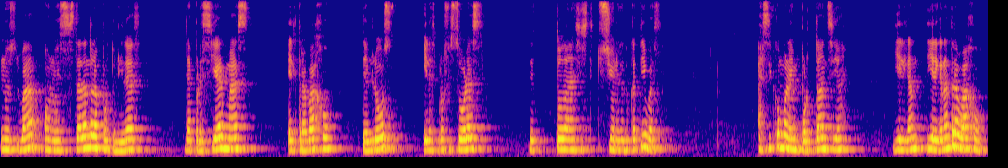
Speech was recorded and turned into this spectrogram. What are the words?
nos va o nos está dando la oportunidad de apreciar más el trabajo de los y las profesoras de todas las instituciones educativas, así como la importancia y el gran, y el gran trabajo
